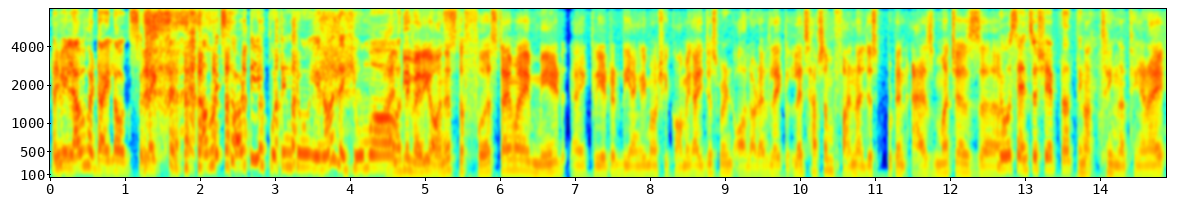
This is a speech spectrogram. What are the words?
And we love her dialogues. So, like, how much thought do you put into, you know, the humor? I'll be very dialogues? honest. The first time I made, I created the Angry Maushi comic, I just went all out. I was like, let's have some fun. I'll just put in as much as uh, No censorship, nothing. nothing, nothing. And I,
